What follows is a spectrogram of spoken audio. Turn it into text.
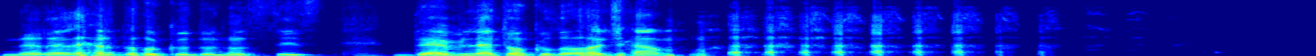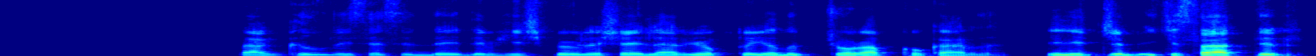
Nerelerde okudunuz siz? Devlet okulu hocam. Ben kız lisesindeydim. Hiç böyle şeyler yoktu. Yanık çorap kokardı. Lilith'ciğim iki saattir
